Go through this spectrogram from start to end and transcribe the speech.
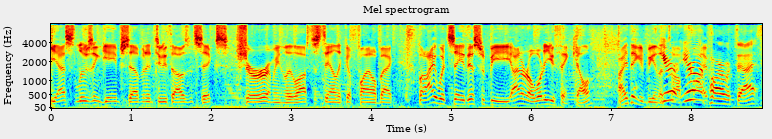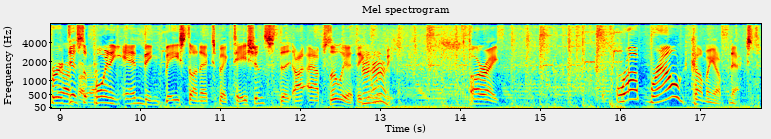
Yes, losing Game Seven in 2006. Sure, I mean they lost the Stanley Cup final back, but I would say this would be. I don't know. What do you think, Kellen? I think it'd be in the You're, top you're five on par with that. for You're a par. disappointing ending based on expectations. That I, absolutely, I think it would be. Mm-hmm. All right, Rob Brown coming up next.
